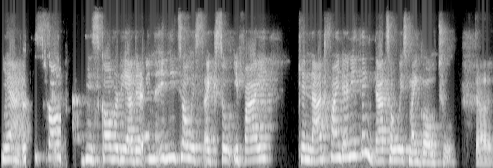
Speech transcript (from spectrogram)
Yeah discover, discover the other and it's always like so if i cannot find anything, that's always my go-to. Got it.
